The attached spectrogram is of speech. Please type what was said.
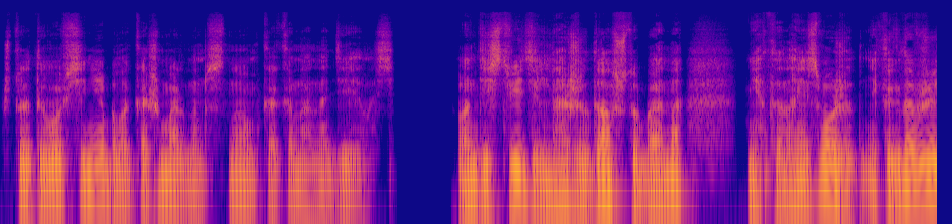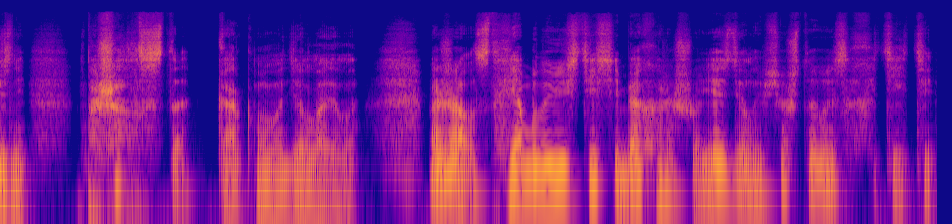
что это вовсе не было кошмарным сном, как она надеялась. Он действительно ожидал, чтобы она... Нет, она не сможет никогда в жизни. «Пожалуйста», — каркнула Дилайла, — «пожалуйста, я буду вести себя хорошо. Я сделаю все, что вы захотите».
